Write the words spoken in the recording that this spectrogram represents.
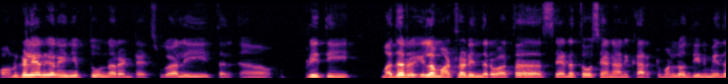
పవన్ కళ్యాణ్ గారు ఏం చెప్తూ ఉన్నారంటే సుగాలి ప్రీతి మదర్ ఇలా మాట్లాడిన తర్వాత సేనతో సేన అనే కార్యక్రమంలో దీని మీద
